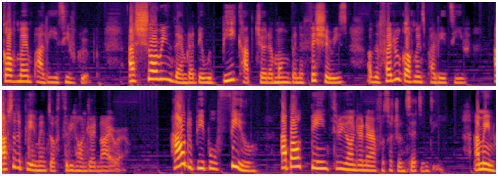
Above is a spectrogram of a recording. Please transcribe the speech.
Government Palliative Group, assuring them that they would be captured among beneficiaries of the federal government's palliative after the payment of 300 naira. How do people feel about paying 300 naira for such uncertainty? I mean,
